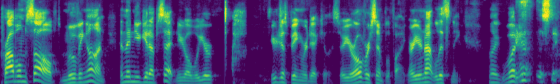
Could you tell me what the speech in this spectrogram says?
Problem solved. Moving on. And then you get upset and you go, well, you're you're just being ridiculous, or you're oversimplifying, or you're not listening. Like what? You're not listening.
